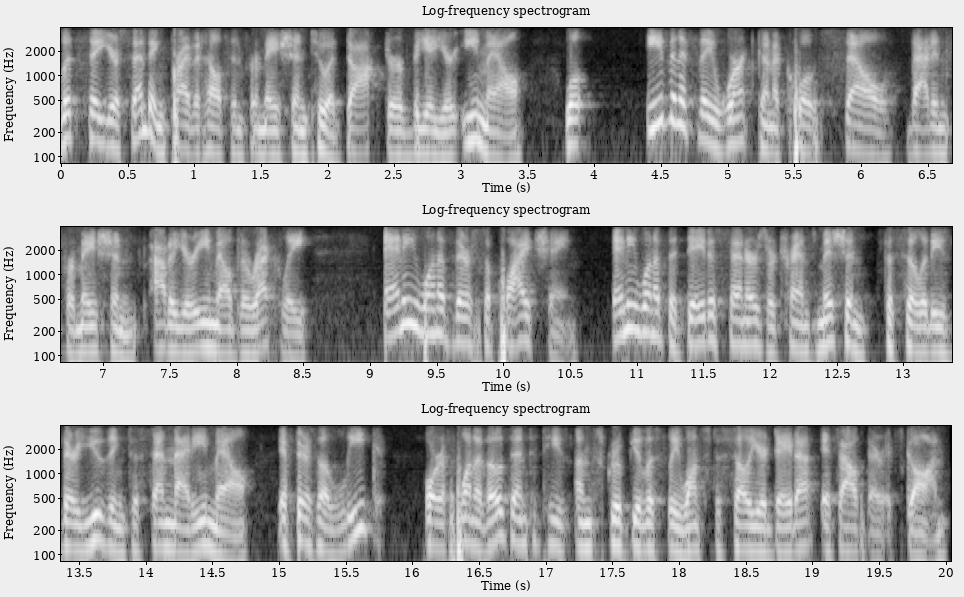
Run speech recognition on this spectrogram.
let's say you're sending private health information to a doctor via your email. Well, even if they weren't going to quote sell that information out of your email directly, any one of their supply chain, any one of the data centers or transmission facilities they're using to send that email, if there's a leak or if one of those entities unscrupulously wants to sell your data, it's out there, it's gone.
